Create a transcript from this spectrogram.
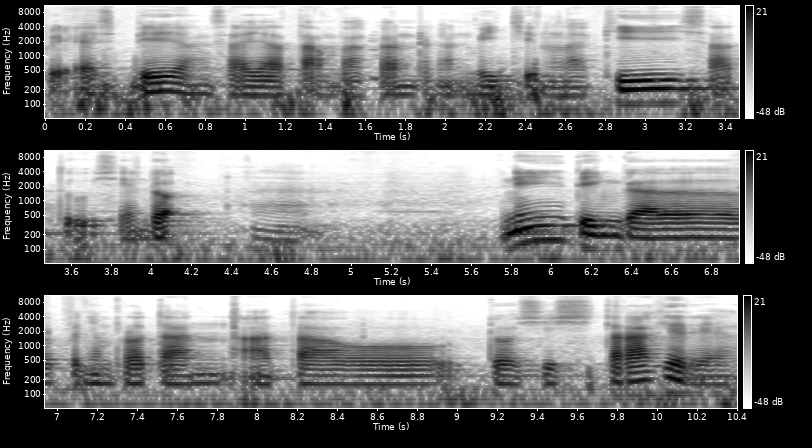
PSB yang saya tambahkan dengan micin lagi satu sendok. Nah, ini tinggal penyemprotan atau dosis terakhir ya.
